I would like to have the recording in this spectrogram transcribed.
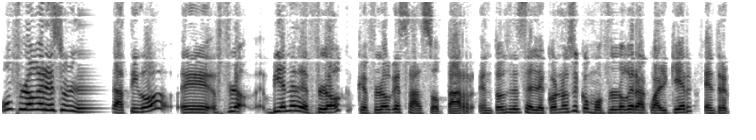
Un flogger es un látigo, eh, viene de flog, que flog es azotar, entonces se le conoce como flogger a cualquier, entre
